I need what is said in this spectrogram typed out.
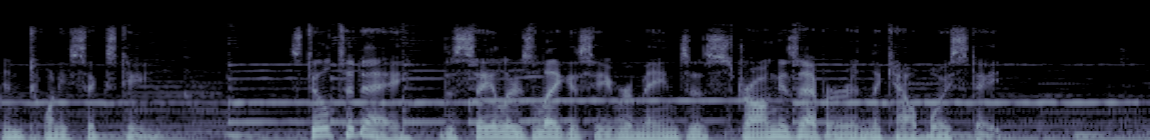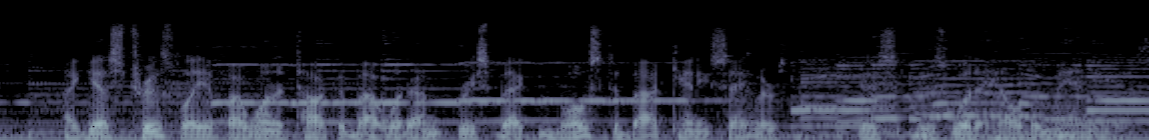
in 2016. Still today, the sailor's legacy remains as strong as ever in the cowboy state. I guess truthfully, if I want to talk about what I respect most about Kenny Sailors, is, is what a hell of a man he is.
